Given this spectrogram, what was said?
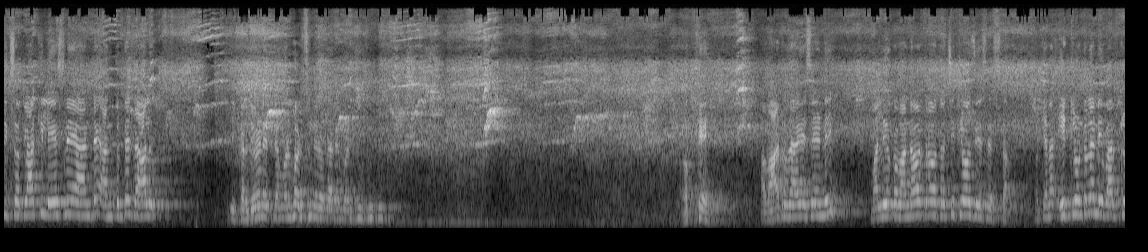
సిక్స్ ఓ క్లాక్కి లేచినాయా అంటే అంత ఉంటే చాలు. ఇక్కడ చూడండి ఎట్లా ఎంబడి పడుతున్నాయో దాని ఎంబడి ఓకే. ఆ వాటర్ తాగేసేయండి. మళ్ళీ ఒక వన్ అవర్ తర్వాత వచ్చి క్లోజ్ చేసేస్తా. ఓకేనా? ఇట్లుంటుందండి వర్క్.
